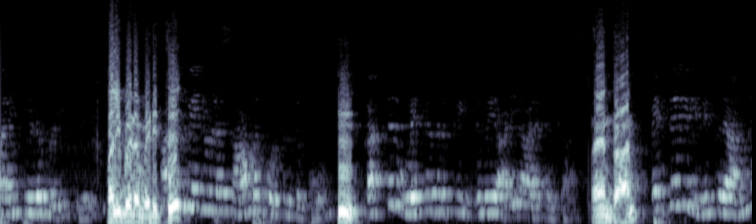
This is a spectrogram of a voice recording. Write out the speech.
பலிப்பீடம் வெடித்து பலிபீடம் வெடித்து கர்த்தர் உரைத்ததற்கு இதுவே அடையாளம் என்றான். என்றான். இருக்கிற அந்த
